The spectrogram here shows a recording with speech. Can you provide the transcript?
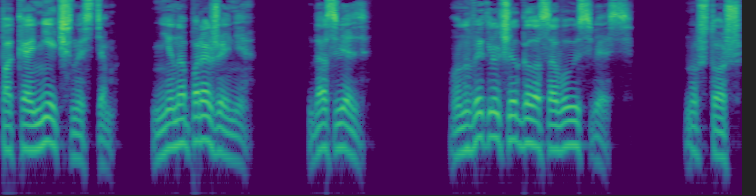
по конечностям, не на поражение. До связи». Он выключил голосовую связь. Ну что ж,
